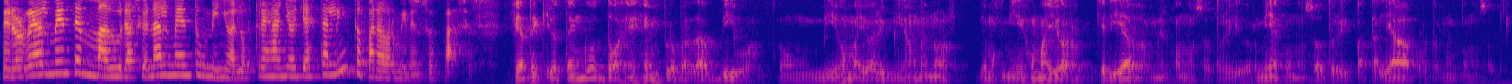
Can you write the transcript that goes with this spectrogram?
Pero realmente, maduracionalmente, un niño a los tres años ya está listo para dormir en su espacio. Fíjate que yo tengo dos ejemplos, ¿verdad? Vivos, con mi hijo mayor y mi hijo menor digamos que mi hijo mayor quería dormir con nosotros y dormía con nosotros y pataleaba por dormir con nosotros.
